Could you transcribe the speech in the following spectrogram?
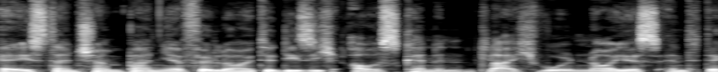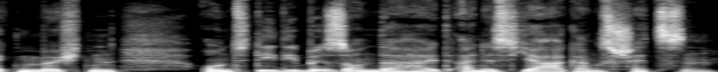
Er ist ein Champagner für Leute, die sich auskennen, gleichwohl Neues entdecken möchten und die die Besonderheit eines Jahrgangs schätzen.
